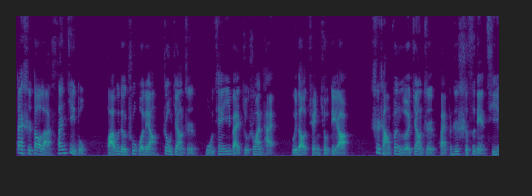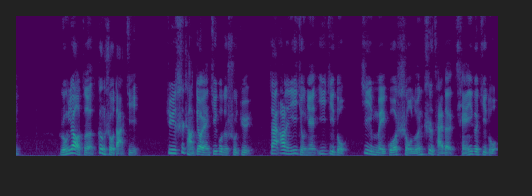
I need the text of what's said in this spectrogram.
但是到了三季度，华为的出货量骤降至五千一百九十万台，回到全球第二，市场份额降至百分之十四点七。荣耀则更受打击。据市场调研机构的数据，在2019年一季度，即美国首轮制裁的前一个季度，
